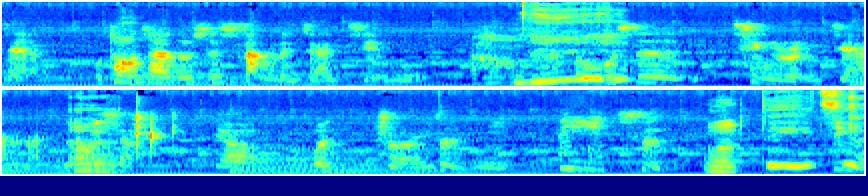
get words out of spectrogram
这样、oh, 嗯、我通常都是上人家节目，而不是请人家来。那我想要问 Joy，是你第一次，我第一次，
